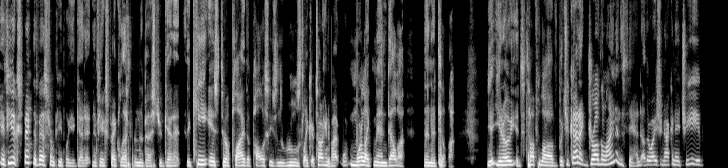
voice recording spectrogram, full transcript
if you expect the best from people, you get it. And if you expect less from the best, you get it. The key is to apply the policies and the rules like you're talking about, more like Mandela than Attila. You, you know, it's tough love, but you got to draw the line in the sand. Otherwise, you're not going to achieve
